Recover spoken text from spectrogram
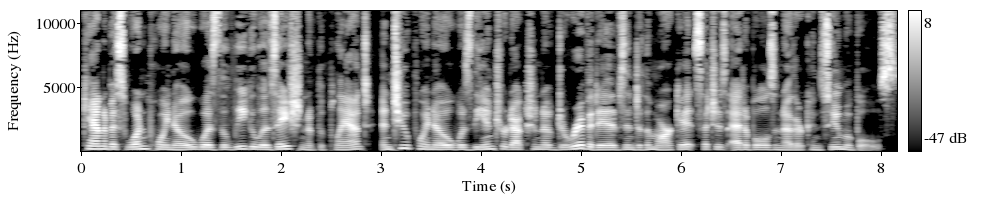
Cannabis 1.0 was the legalization of the plant, and 2.0 was the introduction of derivatives into the market, such as edibles and other consumables.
